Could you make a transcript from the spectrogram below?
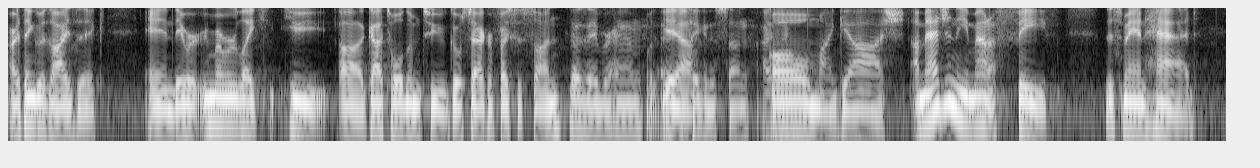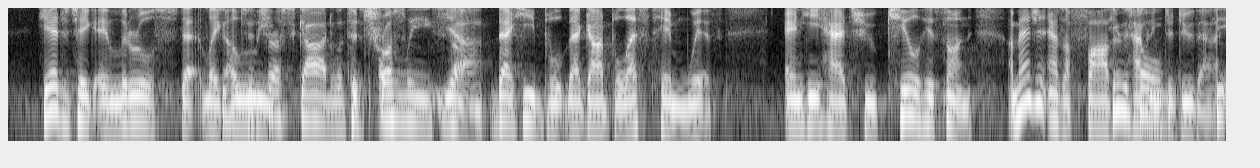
I think it was Isaac, and they were remember like he uh, God told him to go sacrifice his son. That was Abraham. yeah. taking his son. Isaac. Oh my gosh! Imagine the amount of faith this man had. He had to take a literal step, like to, a to leap trust God with to his trust only son. yeah that he that God blessed him with and he had to kill his son imagine as a father having told to do that he-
